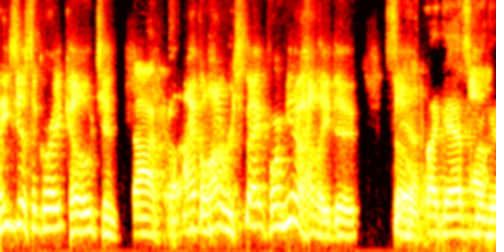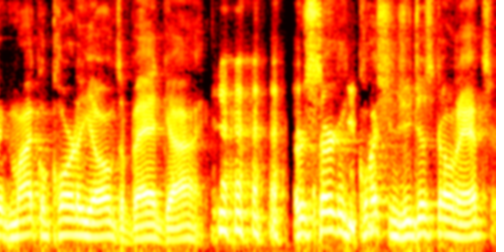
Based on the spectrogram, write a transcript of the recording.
he's just a great coach, and uh, I have a lot of respect for him. You know how they do. So, yeah. like asking uh, if Michael Corleone's a bad guy. There's certain questions you just don't answer.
